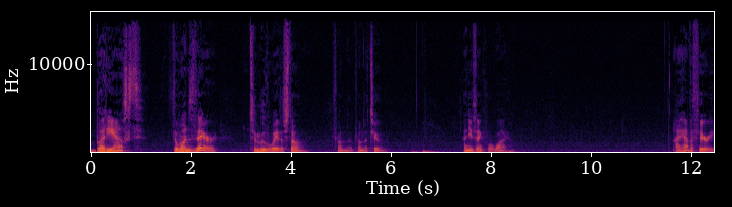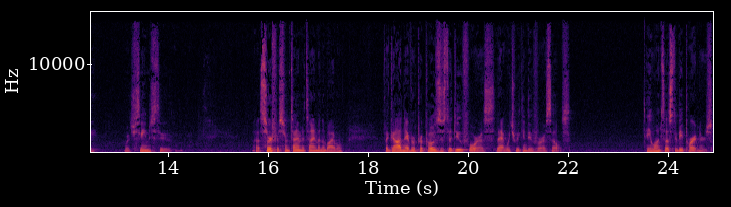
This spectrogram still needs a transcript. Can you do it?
but he asked the ones there to move away the stone from the, from the tomb. And you think, well, why? I have a theory which seems to uh, surface from time to time in the Bible But God never proposes to do for us that which we can do for ourselves. He wants us to be partners.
